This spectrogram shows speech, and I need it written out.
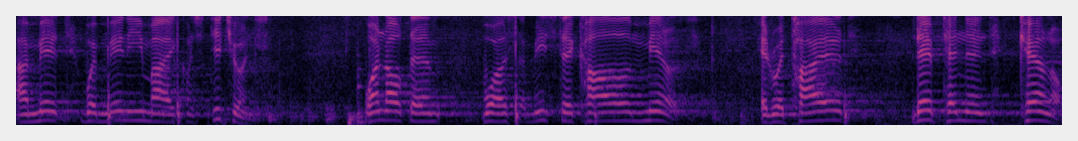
I met with many of my constituents. One of them was Mr. Carl Mills, a retired lieutenant colonel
